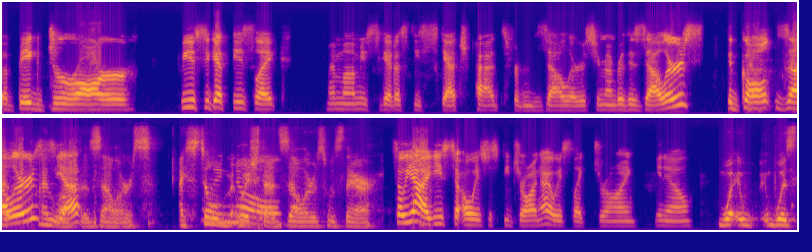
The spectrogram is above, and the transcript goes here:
a big drawer. We used to get these like my mom used to get us these sketch pads from Zellers. You remember the Zellers? The Galt Zellers? I, I love yeah. the Zellers. I still I wish that. Zellers was there. So yeah, I used to always just be drawing. I always liked drawing, you know. What was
